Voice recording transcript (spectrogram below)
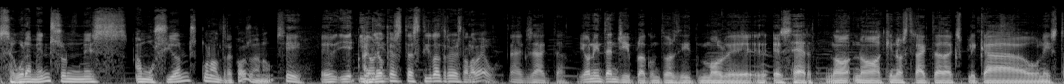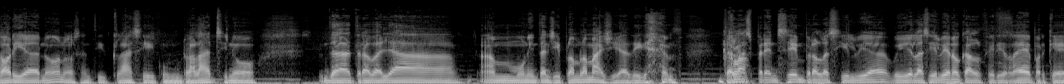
segurament són més emocions que una altra cosa, no? Sí. I, i, hi Allò un- que es destila a través de la veu. Exacte. Hi ha un intangible, com tu has dit, molt bé, e- és cert. No, no, aquí no es tracta d'explicar una història, no? en el sentit clàssic, un relat, sinó de treballar amb un intangible, amb la màgia, diguem, que Clar. desprèn sempre la Sílvia. Vull dir, la Sílvia no cal fer-hi res, perquè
